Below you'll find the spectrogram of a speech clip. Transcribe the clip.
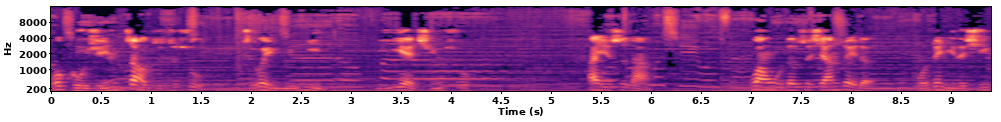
我苦行造纸之术，只为与你一夜情书。爱因斯坦，万物都是相对的，我对你的心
